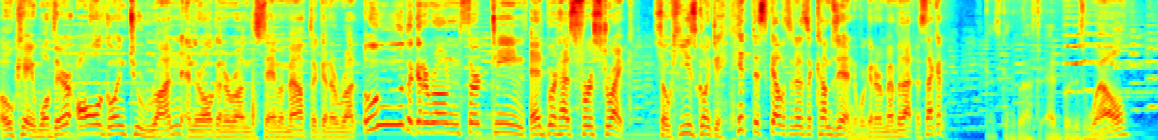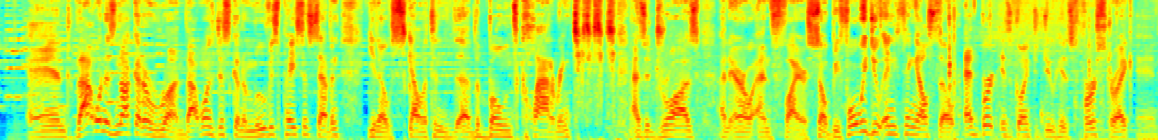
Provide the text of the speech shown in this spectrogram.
Okay, well, they're all going to run, and they're all going to run the same amount. They're going to run. Ooh, they're going to run 13. Edbert has first strike. So he's going to hit the skeleton as it comes in. We're going to remember that in a second. Guy's to go after Edbert as well. And that one is not going to run. That one's just going to move his pace of seven. You know, skeleton, uh, the bones clattering as it draws an arrow and fires. So before we do anything else, though, Edbert is going to do his first strike, and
